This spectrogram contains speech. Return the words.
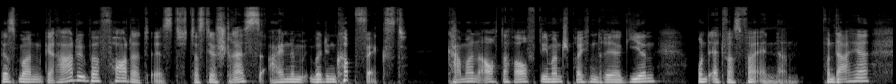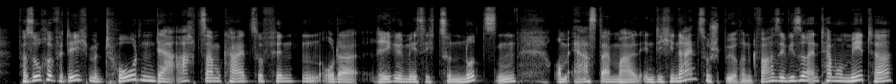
dass man gerade überfordert ist, dass der Stress einem über den Kopf wächst, kann man auch darauf dementsprechend reagieren und etwas verändern. Von daher versuche für dich Methoden der Achtsamkeit zu finden oder regelmäßig zu nutzen, um erst einmal in dich hineinzuspüren, quasi wie so ein Thermometer,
